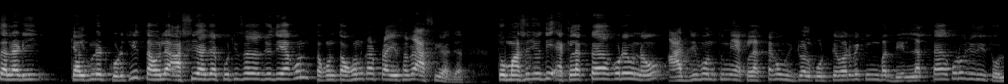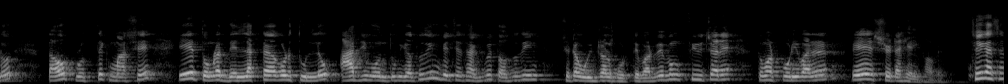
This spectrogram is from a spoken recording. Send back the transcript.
স্যালারি ক্যালকুলেট করেছি, তাহলে আশি হাজার, পঁচিশ হাজার যদি এখন, তখন তখনকার প্রাইস হবে আশি হাজার। তো মাসে যদি এক লাখ টাকা করেও নাও, আজীবন তুমি এক লাখ টাকা উইথড্রল করতে পারবে কিংবা দেড় লাখ টাকা করেও যদি তোলো, তাও প্রত্যেক মাসে এ তোমরা দেড় লাখ টাকা করে তুললেও আজীবন তুমি যতদিন বেঁচে থাকবে, ততদিন সেটা উইথড্রল করতে পারবে এবং ফিউচারে তোমার পরিবারের এ সেটা হেল্প হবে। ঠিক আছে?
